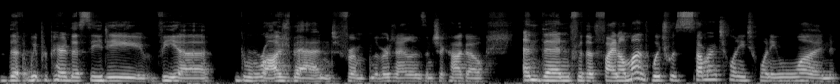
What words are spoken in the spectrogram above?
the we prepared the cd via GarageBand from the Virgin Islands in Chicago. And then for the final month, which was summer 2021,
